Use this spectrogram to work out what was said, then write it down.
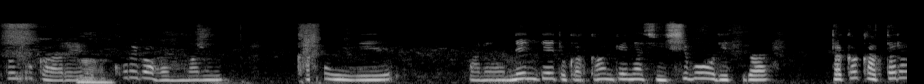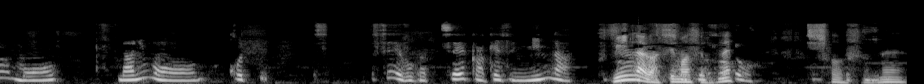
それとかあれ、うんこれがほんまに、かなり、あの、年齢とか関係なしに死亡率が高かったらもう、何も、こっち、政府が手かけずにみんな、みんながしますよねそうそうですよね。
